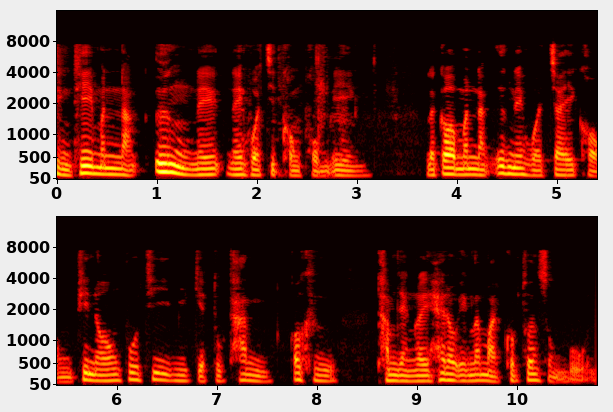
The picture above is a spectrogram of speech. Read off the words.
สิ่งที่มันหนักอึ้งในในหัวจิตของผมเอง แล้วก็มันหนักอึ้งในหัวใจของพี่น้องผู้ที่มีเกียรติทุกท่านก็คือทำอย่างไรให้เราเองละหมาดครบถ้วนสมบูรณ์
